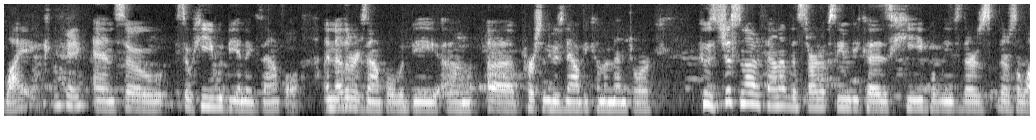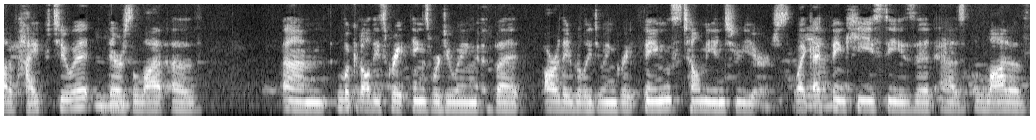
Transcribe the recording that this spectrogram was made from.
like. Okay. And so, so he would be an example. Another example would be um, a person who's now become a mentor, who's just not a fan of the startup scene because he believes there's there's a lot of hype to it. Mm-hmm. There's a lot of um, look at all these great things we're doing, but are they really doing great things? Tell me in two years. Like I think he sees it as a lot of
